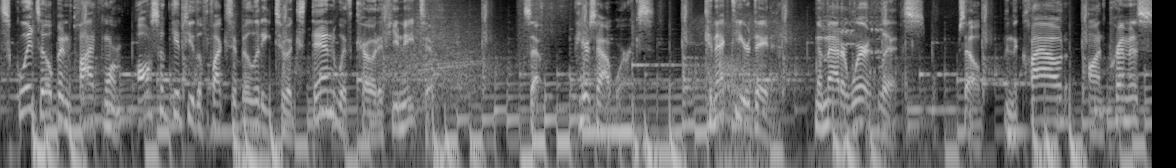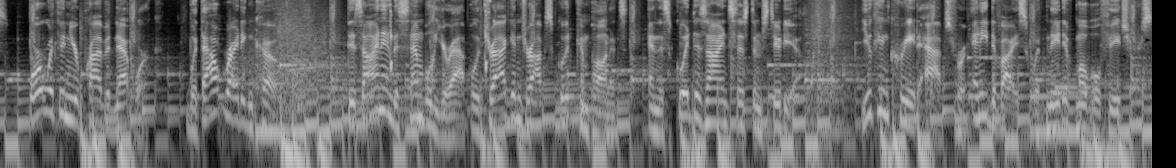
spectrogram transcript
Skuid's open platform also gives you the flexibility to extend with code if you need to. So here's how it works. Connect to your data, no matter where it lives. So in the cloud, on-premise, or within your private network, without writing code. Design and assemble your app with drag and drop Skuid components and the Skuid Design System Studio. You can create apps for any device with native mobile features.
